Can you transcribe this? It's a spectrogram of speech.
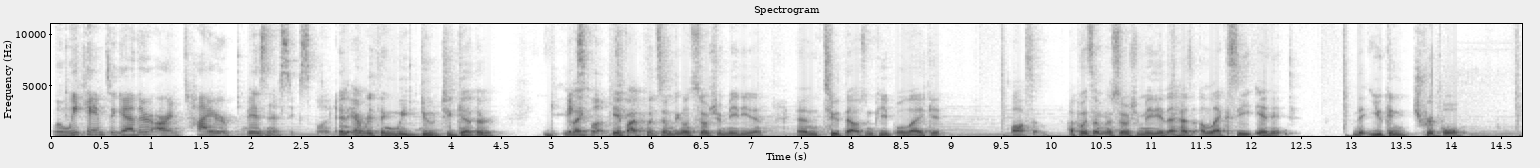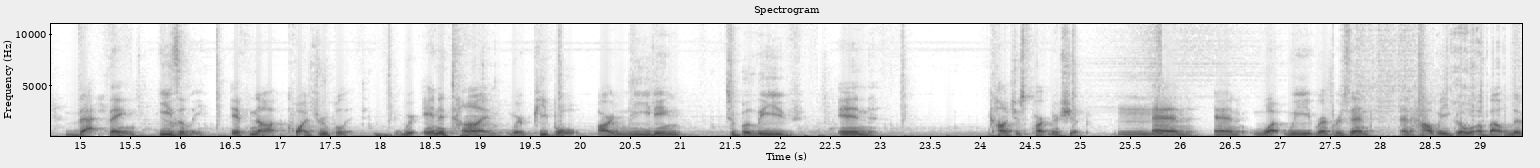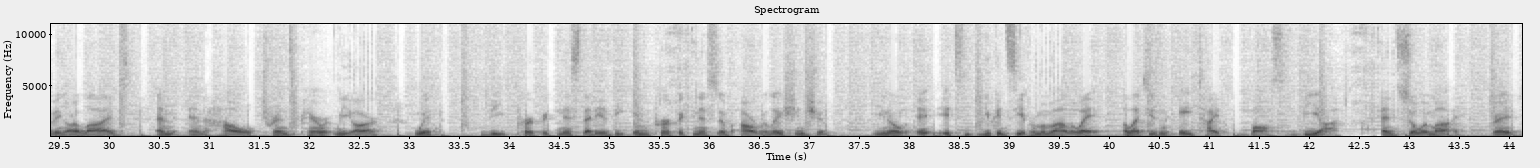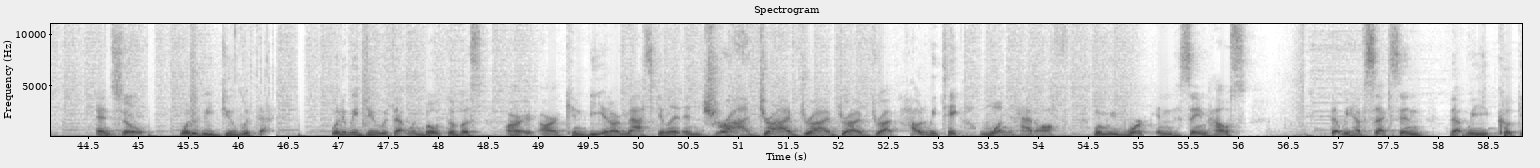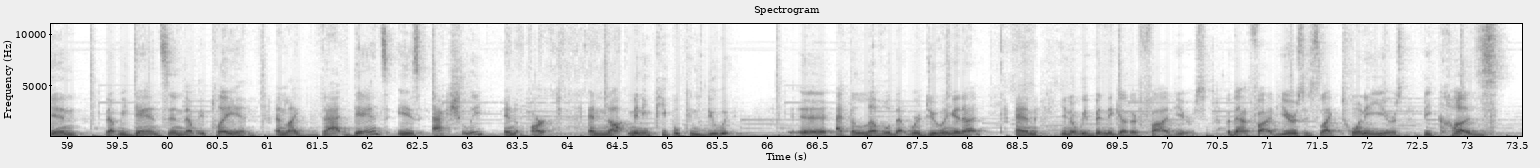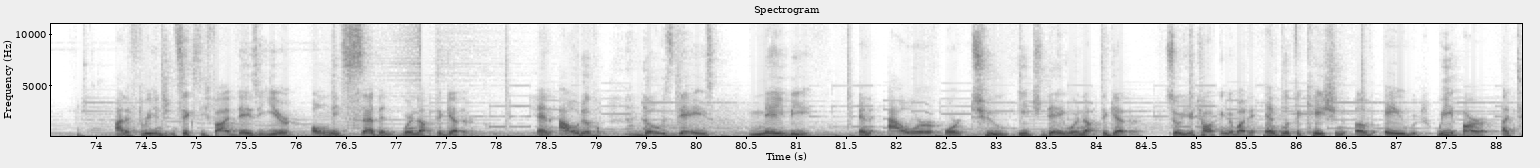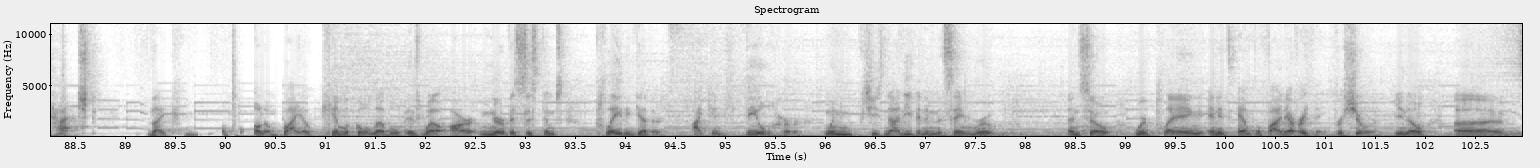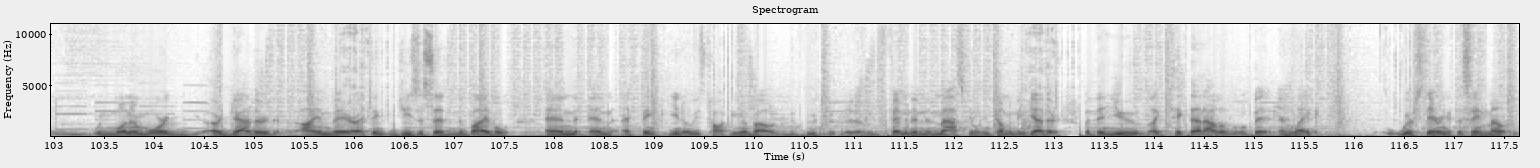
When we came together, our entire business exploded. And everything we do together, like if I put something on social media and 2,000 people like it, awesome. I put something on social media that has Alexi in it, that you can triple that thing easily, if not quadruple it. We're in a time where people are needing to believe in conscious partnership Mm. and and what we represent and how we go about living our lives and and how transparent we are with the perfectness that is the imperfectness of our relationship you know it, it's you can see it from a mile away. Alexi is an a-type boss bia and so am i right? And so what do we do with that? What do we do with that when both of us are, are can be in our masculine and drive, drive, drive, drive, drive? How do we take one hat off when we work in the same house that we have sex in, that we cook in, that we dance in, that we play in? And like that dance is actually an art. And not many people can do it uh, at the level that we're doing it at. And you know, we've been together five years, but that five years is like 20 years because out of 365 days a year, only seven were not together. And out of those days, maybe an hour or two each day we're not together. So you're talking about an amplification of a, we are attached like on a biochemical level as well. Our nervous systems play together. I can feel her when she's not even in the same room. And so we're playing and it's amplified everything for sure, you know? Uh, when one or more are gathered, I am there. I think Jesus said in the Bible, and and I think you know he's talking about feminine and masculine coming together. But then you like take that out a little bit, and like we're staring at the same mountain.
